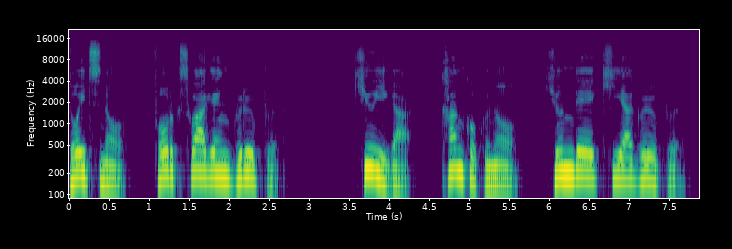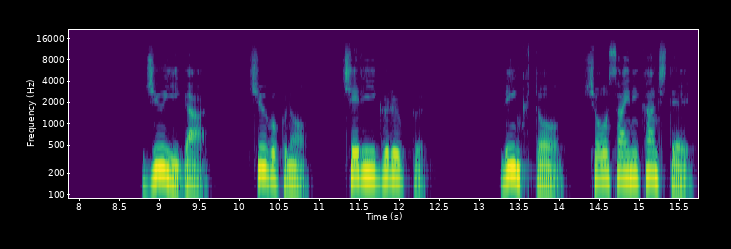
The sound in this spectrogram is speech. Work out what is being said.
ドイツのフォルクスワーゲングループ、9位が韓国のヒュンデイキアグループ、10位が中国のチェリーグループ、リンクと詳細に関して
